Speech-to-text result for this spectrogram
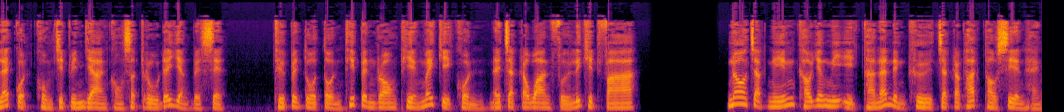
และกดข่มจิตวิญญาณของศัตรูได้อย่างเบ็ดเสร็จ ถือเป็นตัวตนที่เป็นรองเพียงไม่กี่คนในจักรวาลฝืนลิขิตฟ้า นอกจากนี้เขายังมีอีกฐานะหนึ่งคือจักรพรรดิเผ่าเซียนแห่ง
